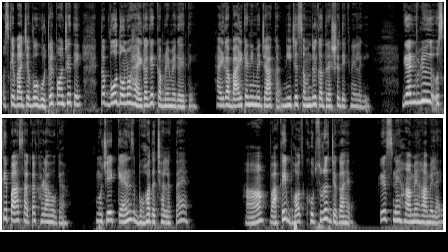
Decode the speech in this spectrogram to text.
उसके बाद जब वो होटल पहुँचे थे, तब वो दोनों हैगा के कमरे में गए थे। हैगा बालकनी में जाकर नीचे समुद्र का दृश्य देखने लगी। ग्रैंडव्यू उसके पास आकर खड़ा हो गया। मुझे कैंस बहुत अच्छा लगता है। हाँ वाकई बहुत खूबसूरत जगह है। क्रिस ने हाँ में हाँ मिलाई।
